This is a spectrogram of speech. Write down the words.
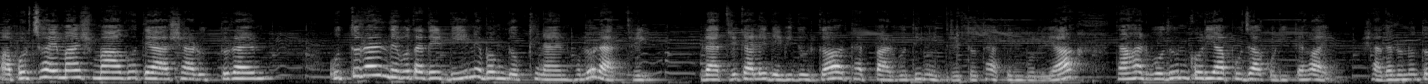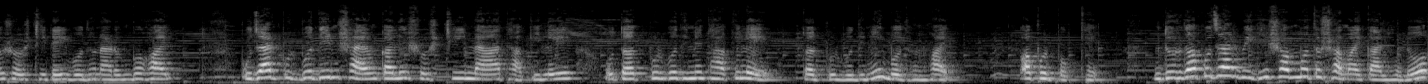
অপর ছয় মাস মাঘ হতে আসার উত্তরায়ণ। উত্তরায়ণ দেবতাদের দিন এবং দক্ষিণায়ন হলো রাত্রি। রাত্রিকালে দেবী দুর্গা অর্থাৎ পার্বতী নিদ্রিত থাকেন বলিয়া তাহার বোধন করিয়া পূজা করিতে হয়। সাধারণত ষষ্ঠীতেই বোধন আরম্ভ হয়। পূজার পূর্বদিন সায়ংকালে ষষ্ঠী না থাকিলে ও তৎপূর্ব দিনে থাকিলে তৎপূর্ব দিনেই বোধন হয়। অপরপক্ষে দুর্গাপূজার বিধিসম্মত সময়কাল হল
